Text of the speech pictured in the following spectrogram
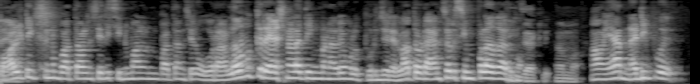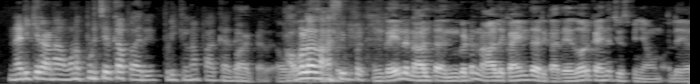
பாலிடிக்ஸ்னு பார்த்தாலும் சரி சினிமான்னு பார்த்தாலும் சரி ஒரு அளவுக்கு ரேஷனலா திங்க் பண்ணாலே உங்களுக்கு புரிஞ்சிடும். எல்லாத்தோட ஆன்சர் சிம்பிளா தான் இருக்கும். எக்ஸாக்ட்லி ஆமா. அவன் யார் நடிப்பு நடிக்கிறானா? உனக்கு பிடிச்சிருக்கா பாரு. பிடிக்கலனா பாக்காத அவ்வளவுதான். சிம்பிள் உங்க கையில நாலு உங்ககிட்ட நாலு காயின் தான் இருக்கு. அது ஏதோ ஒரு தான் சூஸ் பண்ணி ஆகணும் இல்லையா?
